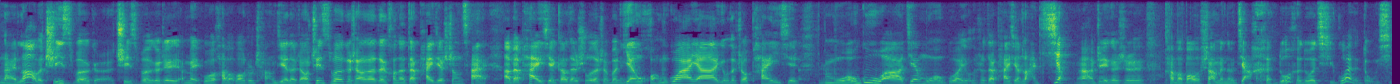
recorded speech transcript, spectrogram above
奶酪的 cheeseburger，cheeseburger 这美国汉堡包中常见的。然后 cheeseburger 上呢，再可能再拍一些生菜啊，再拍一些刚才说的什么腌黄瓜呀，有的时候拍一些蘑菇啊，煎蘑菇啊，有的时候再拍一些辣酱啊。这个是汉堡包上面能加很多很多奇。怪的东西，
